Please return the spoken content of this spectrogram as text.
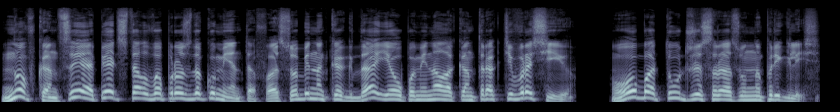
Но в конце опять стал вопрос документов, особенно когда я упоминал о контракте в Россию. Оба тут же сразу напряглись.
